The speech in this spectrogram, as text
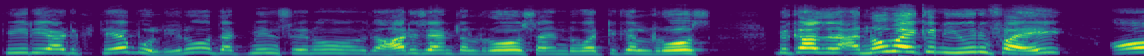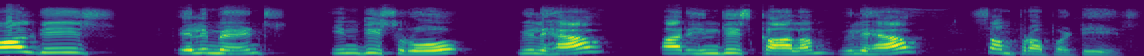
periodic table. You know that means you know the horizontal rows and vertical rows because now I can unify all these elements in this row will have or in this column will have some properties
